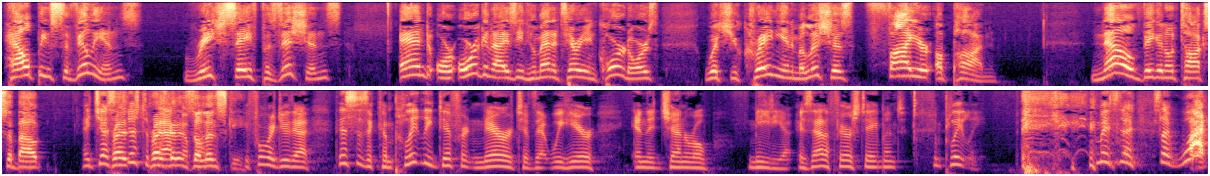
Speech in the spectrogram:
helping civilians reach safe positions and or organizing humanitarian corridors which Ukrainian militias fire upon. Now Vigano talks about Hey, just, Pre- just President Zelensky. before we do that, this is a completely different narrative that we hear in the general media. Is that a fair statement? Completely. I mean, it's, not, it's like, what?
